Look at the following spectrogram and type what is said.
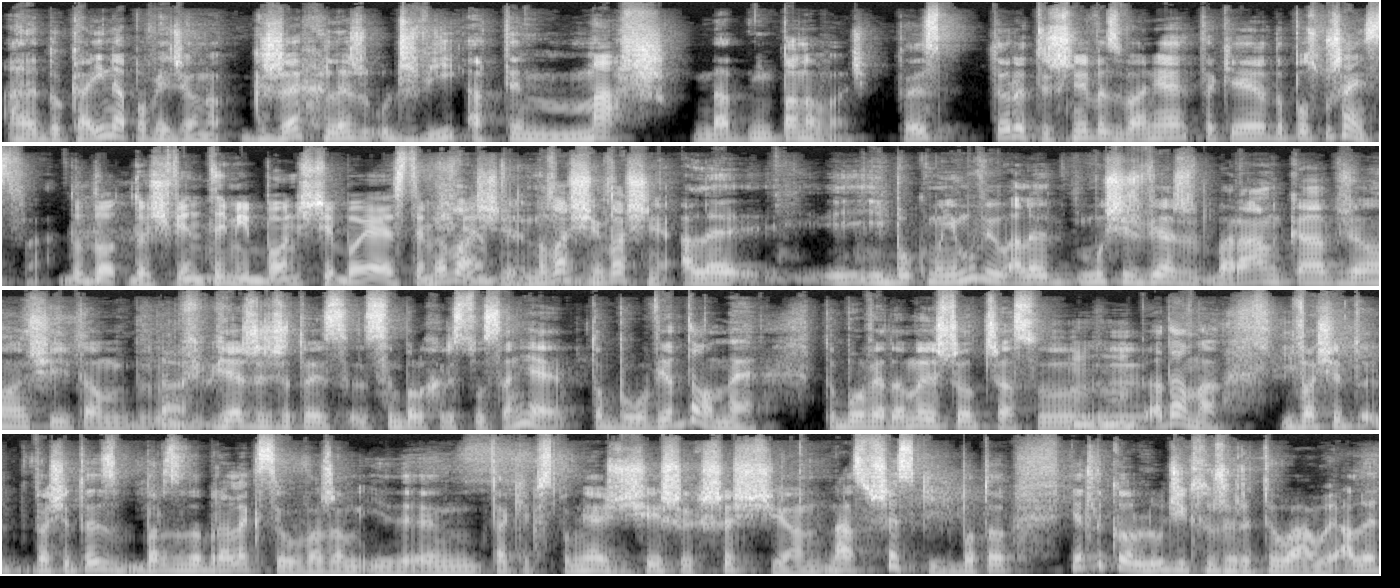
ale do Kaina powiedziano, grzech leży u drzwi, a ty masz nad nim panować. To jest teoretycznie wezwanie takie do posłuszeństwa. Do, do, do świętymi bądźcie, bo ja jestem No święty. właśnie, no właśnie, właśnie, ale i i Bóg mu nie mówił, ale musisz, wiesz, baranka wziąć i tam Tak. wierzyć, że to jest symbol Chrystusa. Nie, to było wiadome. To było wiadome jeszcze od czasu Mhm. y, Adama. I właśnie to, właśnie to jest bardzo dobra lekcja, uważam. I em, tak jak wspomniałeś, dzisiejszych chrześcijan, nas wszystkich, bo to nie tylko ludzi, którzy rytuały, ale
